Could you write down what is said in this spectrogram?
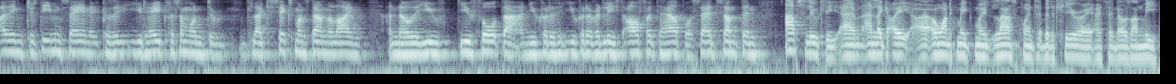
I think just even saying it because you'd hate for someone to like six months down the line and know that you you thought that and you could have you could have at least offered to help or said something. Absolutely, um, and like I, I want to make my last point a bit clearer. I, I think that was on me.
